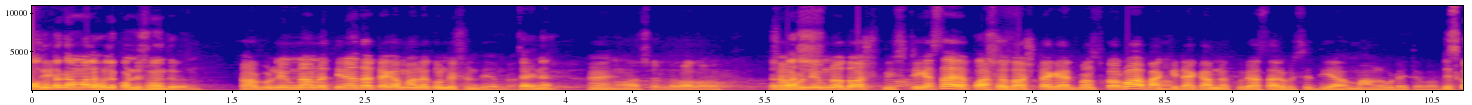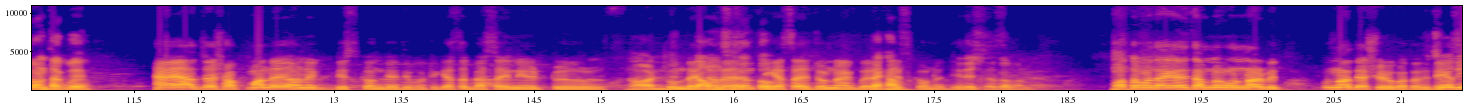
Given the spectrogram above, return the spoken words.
কত টাকা মালে হলে কন্ডিশনে দেবেন সর্বনিম্ন আমরা তিন হাজার টাকা মালে কন্ডিশন দিই আমরা। তাই না? হ্যাঁ। মাশাআল্লাহ ভালো সর্বনিম্ন দশ পিস ঠিক আছে? পাঁচশো দশ টাকা অ্যাডভান্স করব বাকি টাকা আমরা কুরিয়ার সার্ভিসে দিয়ে মাল উঠাইতে পারব। ডিসকাউন্ট থাকবে? হ্যাঁ আজ সব মালে অনেক ডিসকাউন্ট দিয়ে দিব ঠিক আছে? বেচাই নিয়ে একটু হ্যাঁ দুম down যাইতে ঠিক আছে? এর জন্য একবার ডিসকাউন্ট দিয়ে টাকা প্রথমে দেখা যাচ্ছে উন্নার ভিত- উন্না দিয়ে শুরু করতে যদি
